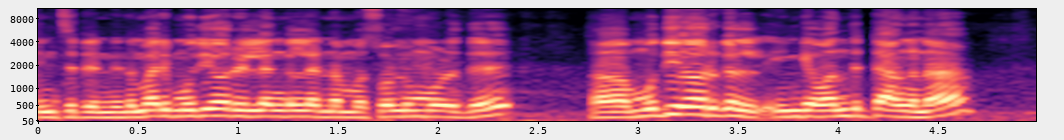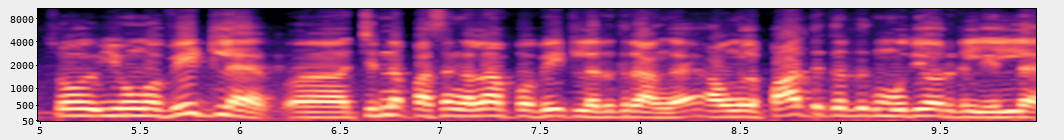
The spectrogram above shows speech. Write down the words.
இன்சிடென்ட் இந்த மாதிரி முதியோர் இல்லங்களில் நம்ம சொல்லும் பொழுது அஹ், முதியோர்கள் இங்கே வந்துட்டாங்கன்னா ஸோ இவங்க வீட்டில் சின்ன பசங்கள்லாம் இப்போ வீட்டில் இருக்கிறாங்க. அவங்கள பார்த்துக்கிறதுக்கு முதியோர்கள் இல்லை.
